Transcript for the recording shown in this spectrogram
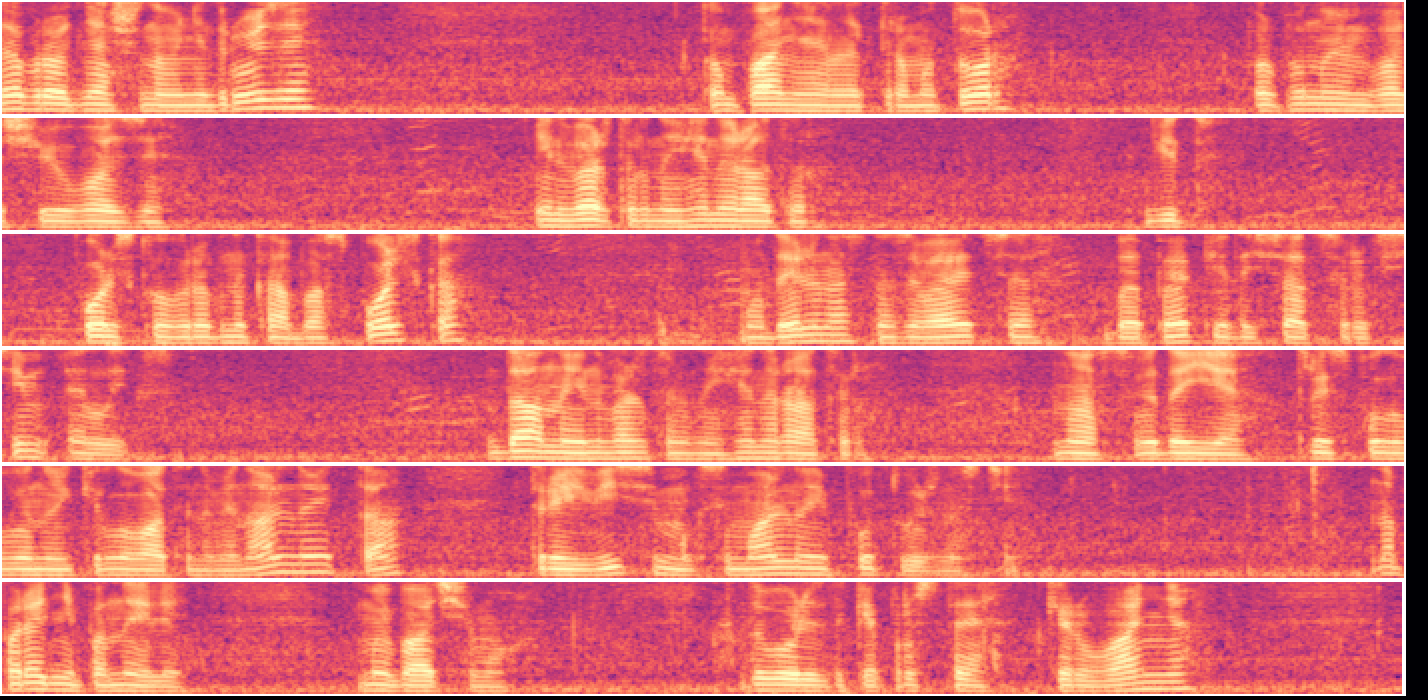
Доброго дня, шановні друзі. Компанія Електромотор. Пропонуємо вашій увазі інверторний генератор від польського виробника Бас Польська. Модель у нас називається BP5047 LX. Даний інверторний генератор у нас видає 3,5 кВт номінальної та 3,8 максимальної потужності. На передній панелі ми бачимо доволі таке просте керування.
